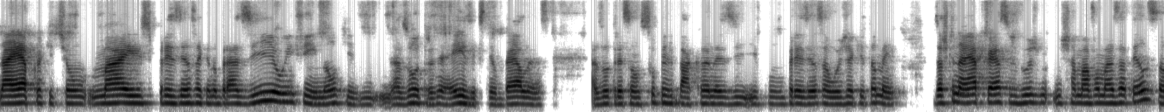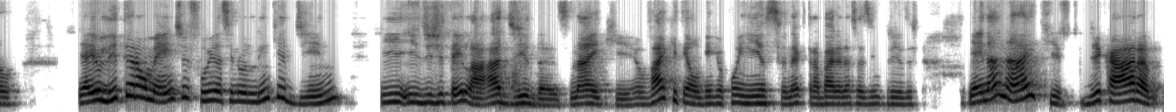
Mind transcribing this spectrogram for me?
na época que tinham mais presença aqui no Brasil, enfim, não que as outras, né? ASICS, New Balance, as outras são super bacanas e, e, com presença hoje aqui também. Mas acho que na época essas duas me chamavam mais atenção. E aí eu literalmente fui assim no LinkedIn e, e, digitei lá Adidas, Nike. Vai que tem alguém que eu conheço, né, que trabalha nessas empresas. E aí na Nike, de cara,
